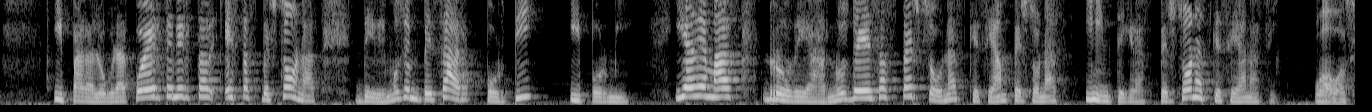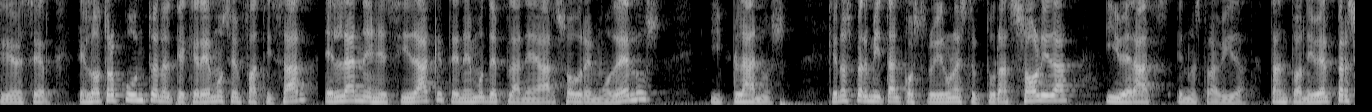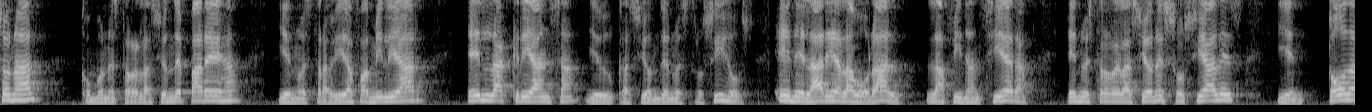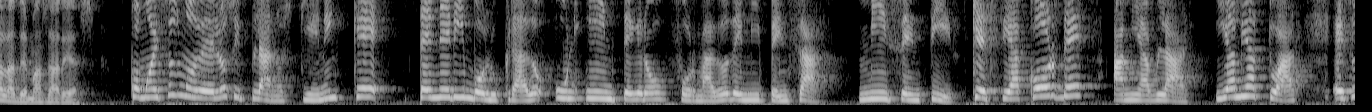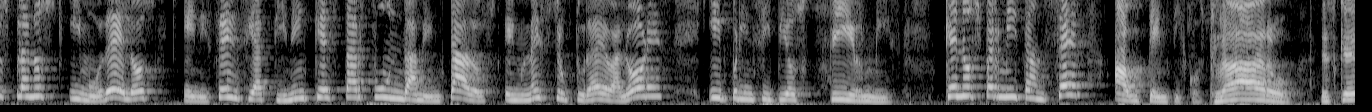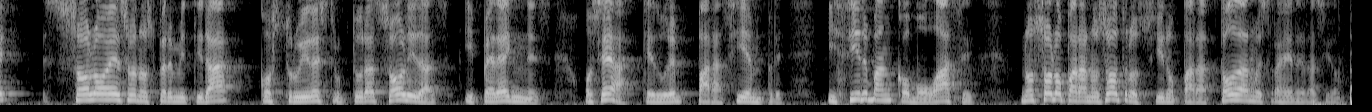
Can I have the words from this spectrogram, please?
Y para lograr poder tener ta- estas personas, debemos empezar por ti y por mí. Y además rodearnos de esas personas que sean personas íntegras, personas que sean así. Wow, así debe ser. El otro punto en el que queremos enfatizar es la necesidad que tenemos de planear sobre modelos y planos que nos permitan construir una estructura sólida y veraz en nuestra vida, tanto a nivel personal como en nuestra relación de pareja y en nuestra vida familiar, en la crianza y educación de nuestros hijos, en el área laboral, la financiera, en nuestras relaciones sociales y en todas las demás áreas. Como estos modelos y planos tienen que tener involucrado un íntegro formado de mi pensar, mi sentir, que esté acorde a mi hablar y a mi actuar, esos planos y modelos en esencia tienen que estar fundamentados en una estructura de valores y principios firmes que nos permitan ser auténticos. Claro, es que solo eso nos permitirá construir estructuras sólidas y perennes, o sea, que duren para siempre y sirvan como base, no solo para nosotros, sino para toda nuestra generación.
